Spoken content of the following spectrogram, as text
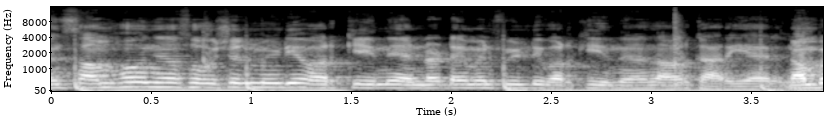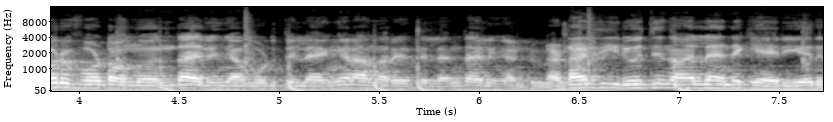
ആൻഡ് സംഭവം ഞാൻ സോഷ്യൽ മീഡിയ വർക്ക് ചെയ്യുന്ന എന്റർടൈൻമെന്റ് ഫീൽഡിൽ വർക്ക് ചെയ്യുന്നതെന്ന് അവർക്ക് അറിയാമായിരുന്നു. നമ്പർ ഫോട്ടോ ഒന്നും എന്തായാലും ഞാൻ കൊടുത്തില്ല. എങ്ങനെയാണെന്ന് അറിയത്തില്ല. എന്തായാലും കണ്ടു രണ്ടായിരത്തി ഇരുപത്തി നാലിൽ എന്റെ കരിയർ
